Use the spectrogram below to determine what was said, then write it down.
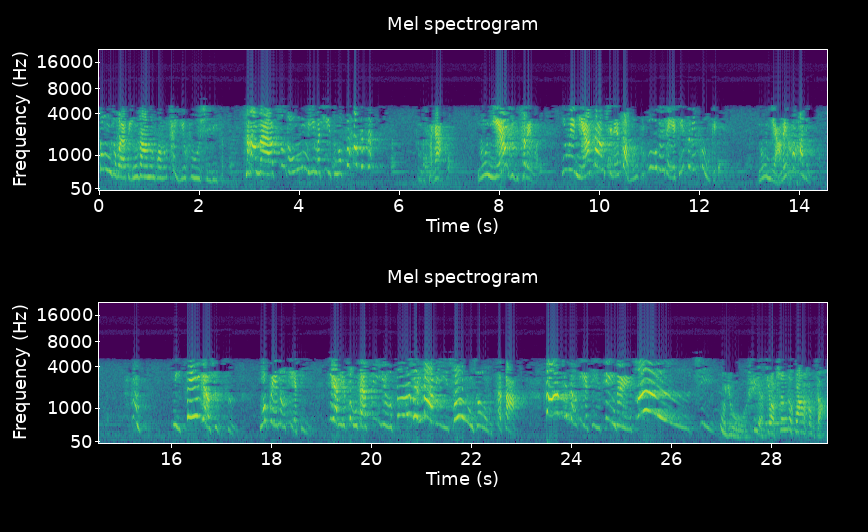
东着我平常辰光我特意呼吸的着，那么自从你们记住我不好个着，怎么啥个？我娘提出来了，因为娘刚起来说话，我都在电这里铺盖，我娘来哈哈哩，哼，你非要如此，我会弄爹地将你送到西游夫人那里重重责打，打出了爹地心头之气。哎呦，小叫真的光后长。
